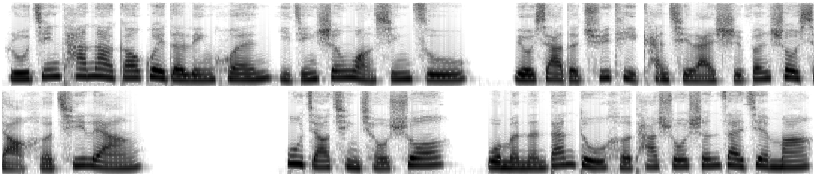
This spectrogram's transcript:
如今他那高贵的灵魂已经升往星族。留下的躯体看起来十分瘦小和凄凉。雾角请求说：“我们能单独和他说声再见吗？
